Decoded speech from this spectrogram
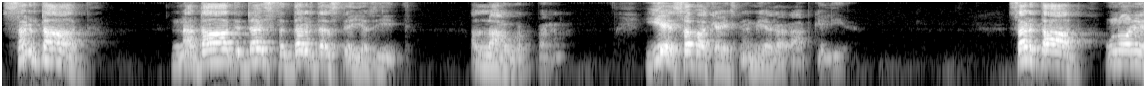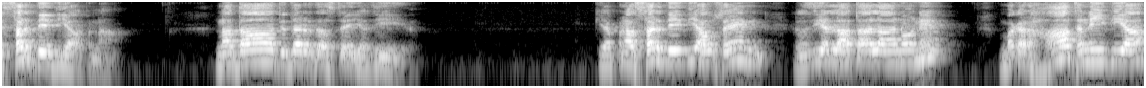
سرداد نداد دست، در دست یزید۔ اللہ اکبر۔ یہ سبق ہے اس میں میرا اور آپ کے لیے۔ سرداد انہوں نے سر دے دیا اپنا۔ نداد در دست یزید۔ کہ اپنا سر دے دیا حسین رضی اللہ تعالیٰ عنہ نے۔ مگر ہاتھ نہیں دیا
